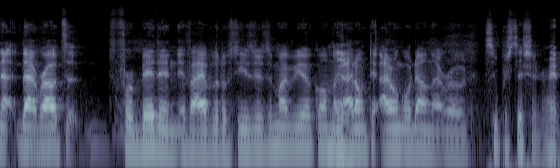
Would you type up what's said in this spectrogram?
that, that route's forbidden if I have Little Caesars in my vehicle. I'm like, Yeah. I don't, t- I don't go down that road. Superstition, right?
